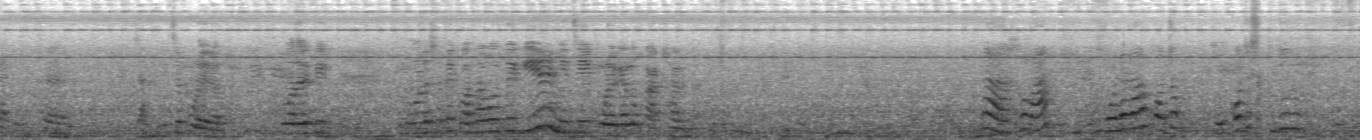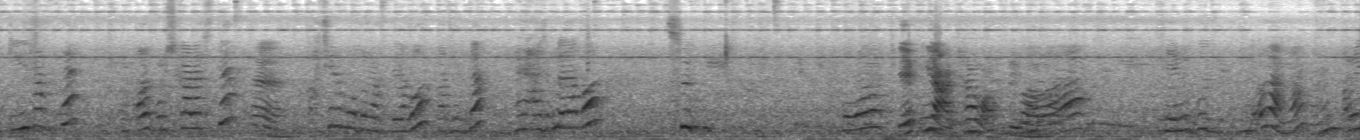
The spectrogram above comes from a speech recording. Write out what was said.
লাগে। হ্যাঁ নিচে পড়ে গেল। তোমাদেরকে তোমাদের সাথে কথা বলতে গিয়ে নিচেই পড়ে গেল কাঁঠালটা না তোমার মনে দাও কত কত স্ক্রিন ক্লিন আসতে আর পরিষ্কার আসতে হ্যাঁ। কাছের মতন আসতে দেখো কাছেরটা আর হাঁসগুলো দেখো। দেখো কি আঠা বাপরে বাবা সেরকম ও মামা আমি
